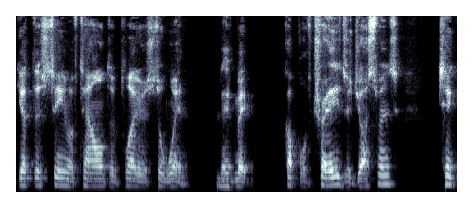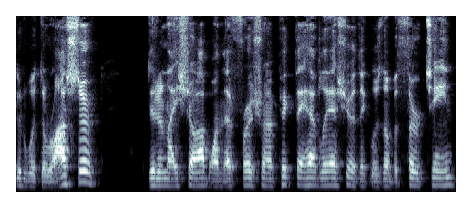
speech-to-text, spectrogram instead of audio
get this team of talented players to win. They've made a couple of trades, adjustments, tinkered with the roster, did a nice job on that first round pick they had last year. I think it was number 13,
